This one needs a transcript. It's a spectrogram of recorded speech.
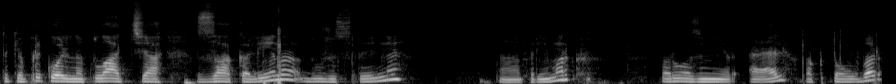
Таке прикольне плаття за коліна, дуже стильне. Примарк. Розмір L, October.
